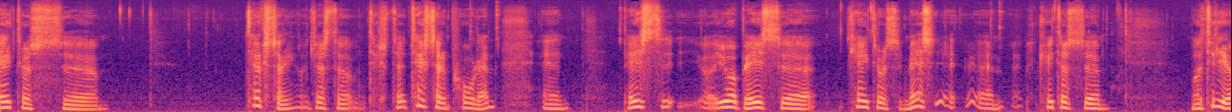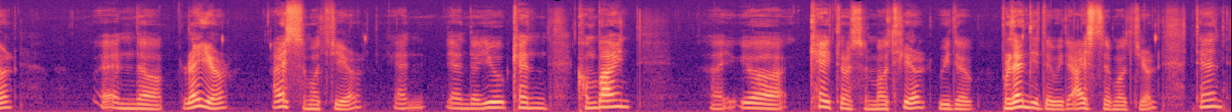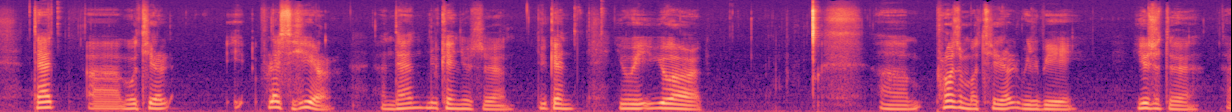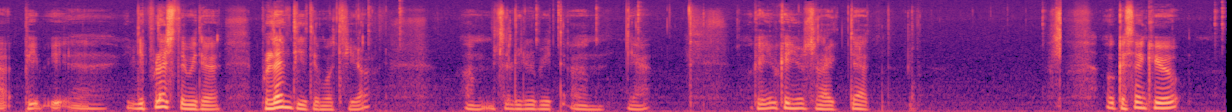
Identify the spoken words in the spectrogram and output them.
characters uh, texturing, just a text texturing program, and base uh, your base uh, characters mesh um, characters um, material and uh, layer ice material, and and you can combine uh, your characters material with the blended with ice material. Then that uh, material place here, and then you can use you can you your um, frozen material will be used uh, be, uh, replaced with a blended material. Um, it's a little bit um, yeah. Okay you can use like that. Okay thank you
